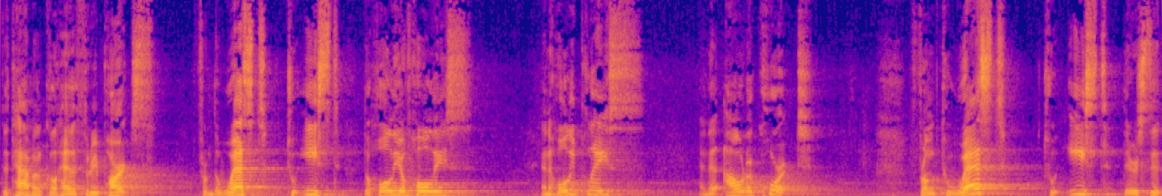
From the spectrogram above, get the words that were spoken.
The tabernacle had three parts from the west to east, the Holy of Holies, and the holy place, and the outer court. From to west to east, there's this,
